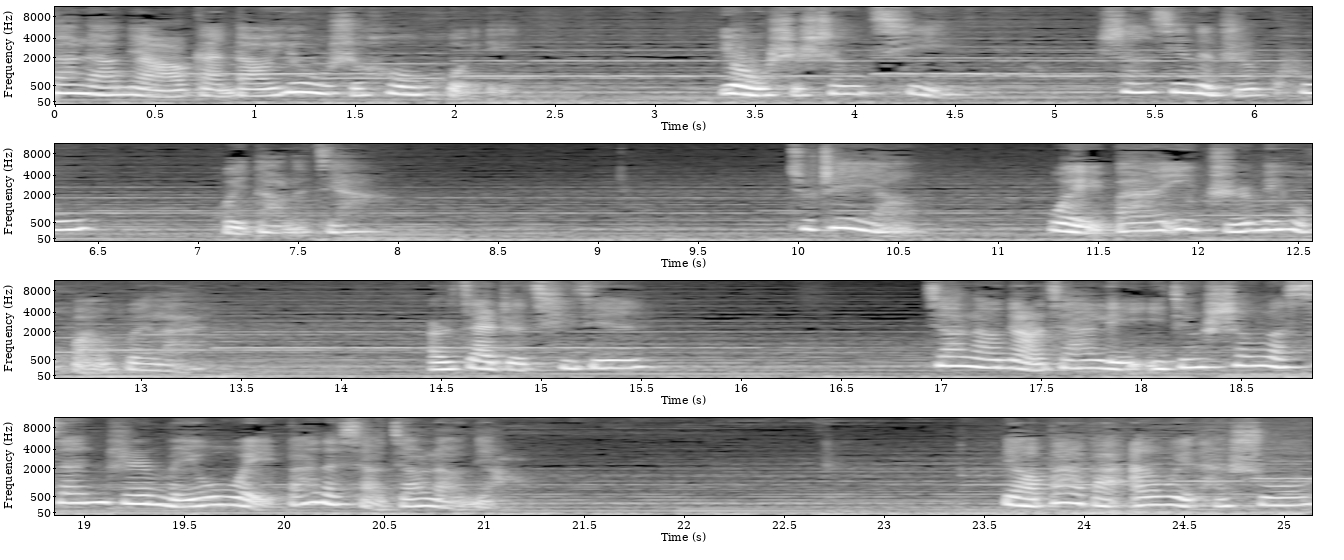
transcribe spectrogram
鹪鹩鸟感到又是后悔，又是生气。伤心的直哭，回到了家。就这样，尾巴一直没有还回来。而在这期间，鹪鹩鸟家里已经生了三只没有尾巴的小鹪鹩鸟。鸟爸爸安慰他说：“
